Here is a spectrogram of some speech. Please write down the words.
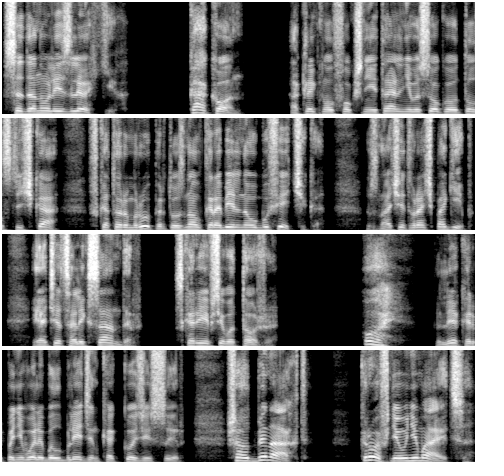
саданули из легких. «Как он?» — окликнул Фокшнейталь невысокого толстячка, в котором Руперт узнал корабельного буфетчика. «Значит, врач погиб, и отец Александр, скорее всего, тоже». «Ой!» — лекарь поневоле был бледен, как козий сыр. «Шаутбенахт! Кровь не унимается!»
